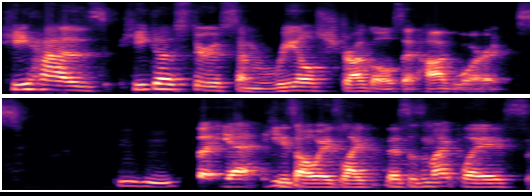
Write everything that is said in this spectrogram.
he has he goes through some real struggles at Hogwarts. Mm-hmm. But yet he's always like, "This is my place.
